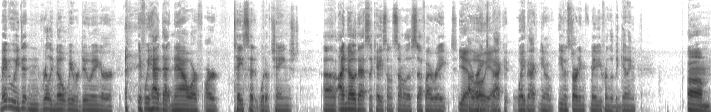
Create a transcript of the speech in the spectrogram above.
maybe we didn't really know what we were doing, or if we had that now, our our tastes had would have changed. Uh, I know that's the case on some of the stuff I raped. Yeah, I oh, ranked yeah. back way back, you know, even starting maybe from the beginning. Um,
